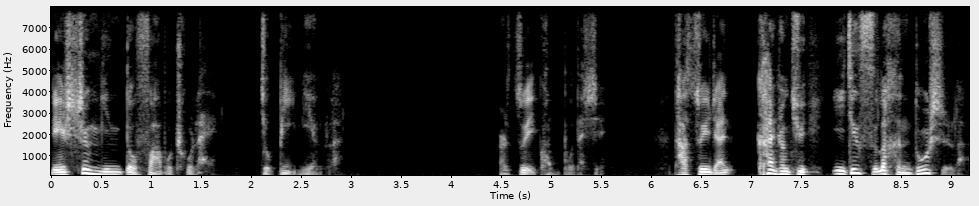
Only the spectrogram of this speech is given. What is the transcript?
连声音都发不出来，就毙命了。而最恐怖的是，他虽然看上去已经死了很多时了，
